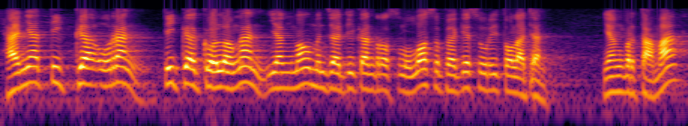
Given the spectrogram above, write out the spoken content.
Hanya tiga orang, tiga golongan yang mau menjadikan Rasulullah sebagai suri toladan. Yang pertama,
